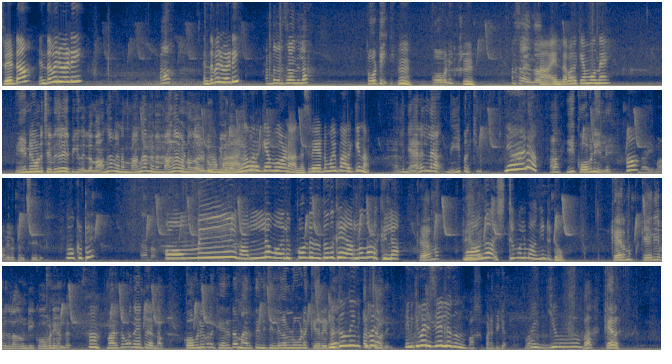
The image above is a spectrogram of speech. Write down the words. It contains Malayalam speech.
ശ്രീയേട്ടാ എന്താ പരിപാടി? ആ. എന്താ പരിപാടി? മനസ്സിലാവുന്നില്ല? തോട്ടി. കോവണി. മനസ്സിലായി ആ എന്താ പറിക്കാൻ പോന്നേ നീ എന്നെ കൊണ്ട് ചെവിതലേപ്പിക്കുന്നില്ല മാങ്ങ വേണം മാങ്ങ വേണം മാങ്ങ വേണം എന്ന് മാങ്ങ പറിക്കാൻ പോവാണോ. അന്ന് ശ്രീയേട്ടൻ പോയി പറിക്കുന്ന. അല്ല ഞാനല്ല. നീ പറിക്കും. ഞാനാ? ആ ഈ കോവണി ഇല്ലേ? ഈ മാവിലോട്ട് വെച്ച് തരും. നോക്കട്ടെ. അമ്മേ നല്ല വലുപ്പമുണ്ട് ഇതൊന്നും കേരളം നടക്കില്ല. കേരളം? മാങ്ങ ഇഷ്ടംപോലെ മാങ്ങിട്ടോ കയറണം കയറിയേ പറ്റത്തില്ല അതുകൊണ്ട് ഈ കോവണി ഉണ്ട്. മരത്തെ മരത്തിൽ കൂടെ നേരിട്ട് കയറണം. കോവണി കൂടെ കയറിയിട്ട് മരത്തിന്റെ ചില്ലകളിലൂടെ കയറിയിട്ട് ഇതൊന്നും എനിക്ക് പഠിച്ചാൽ മതി. എനിക്ക് പരിചയമില്ല ഇതൊന്നും. വാ പഠിപ്പിക്കാം. അയ്യോ. വാ കയറ്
